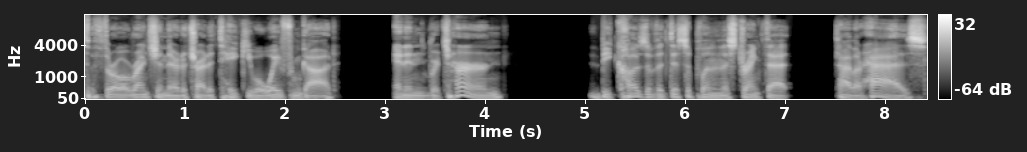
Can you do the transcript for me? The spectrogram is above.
to throw a wrench in there to try to take you away from God? And in return, because of the discipline and the strength that Tyler has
